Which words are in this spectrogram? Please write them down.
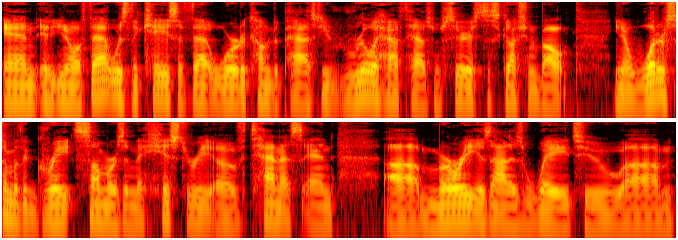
And if, you know, if that was the case, if that were to come to pass, you'd really have to have some serious discussion about you know, what are some of the great summers in the history of tennis? And uh, Murray is on his way to um,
